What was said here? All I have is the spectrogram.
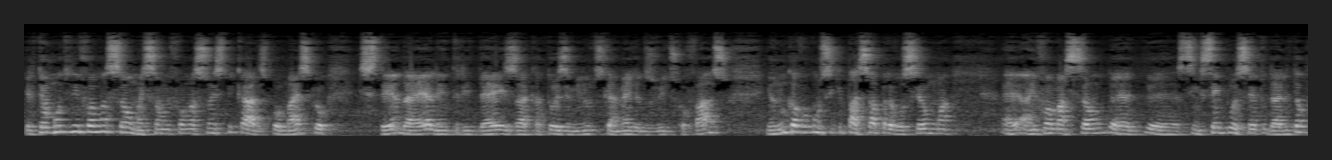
ele tem um monte de informação, mas são informações picadas. Por mais que eu estenda ela entre 10 a 14 minutos, que é a média dos vídeos que eu faço, eu nunca vou conseguir passar para você uma é, a informação é, é, assim, 100% dela. Então,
